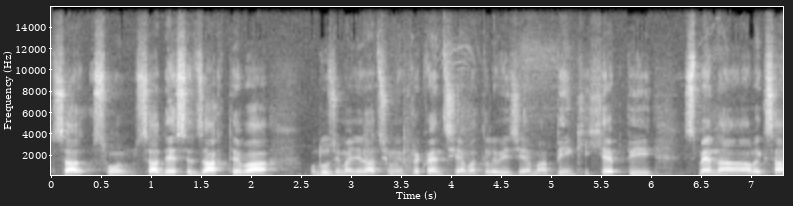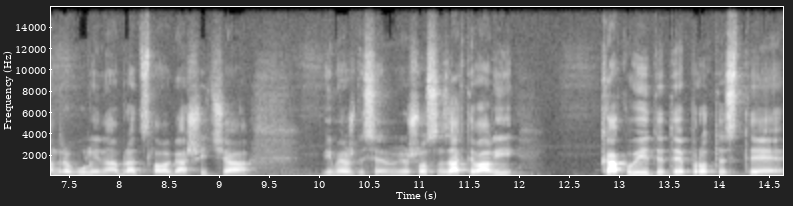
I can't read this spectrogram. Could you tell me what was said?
sa, svo, sa deset zahteva, oduzimanje nacionalnim frekvencijama, televizijama Pink i Happy, smena Aleksandra Vulina, Bratislava Gašića, ima još, deset, još osam zahteva, ali kako vidite te proteste,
